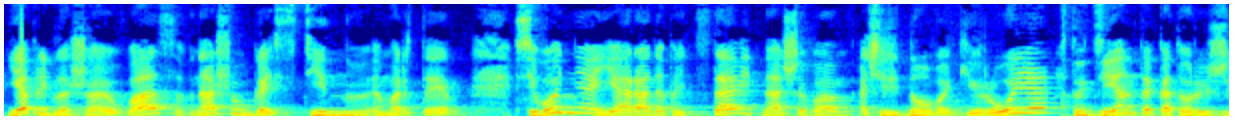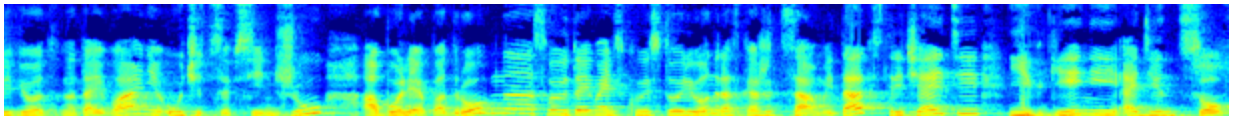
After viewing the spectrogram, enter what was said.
я приглашаю вас в нашу гостиную МРТ. Сегодня я рада представить нашего очередного героя, студента, который живет на Тайване, учится в Синьчжу, а более подробно свою тайваньскую историю он расскажет сам. Итак, встречайте Евгений Одинцов.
